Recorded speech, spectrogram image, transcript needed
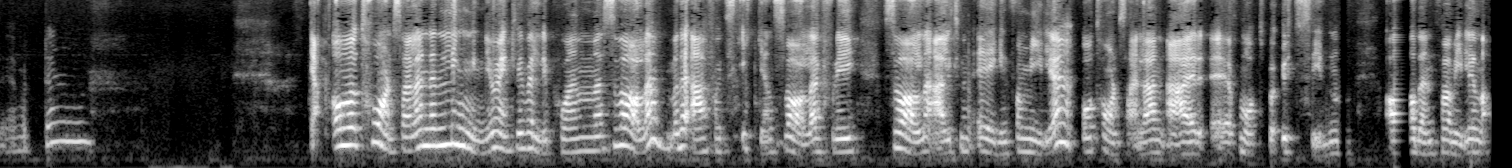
Det var den. Og Tårnseileren den ligner jo egentlig veldig på en svale, men det er faktisk ikke en svale. fordi svalene er liksom en egen familie, og tårnseileren er eh, på en måte på utsiden av den familien. da.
